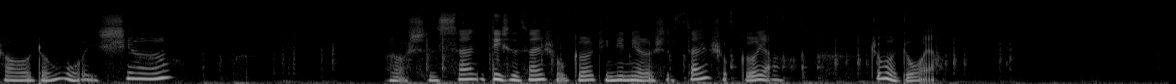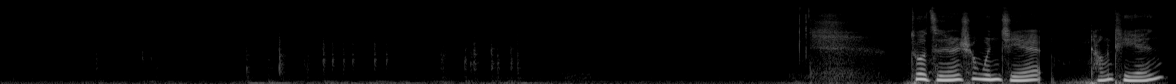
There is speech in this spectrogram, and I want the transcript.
稍等我一下，啊，十三，第十三首歌，今天念了十三首歌呀，这么多呀！作词人尚雯婕、唐田。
